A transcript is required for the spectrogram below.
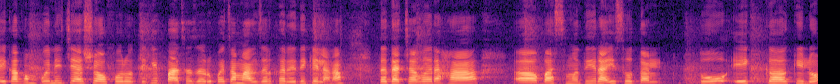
एका कंपनीची अशी ऑफर होती की पाच हजार रुपयाचा माल जर खरेदी केला ना तर त्याच्यावर हा बासमती राईस होता. तो एक किलो.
